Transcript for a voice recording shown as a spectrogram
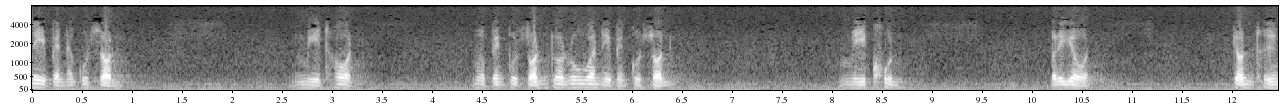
นี่เป็นอกุศล มีโทษ เมื่อเป็นกุศลก็รู้ว่านี่เป็นกุศล มีคุณ ประโยชน์ จนถึง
